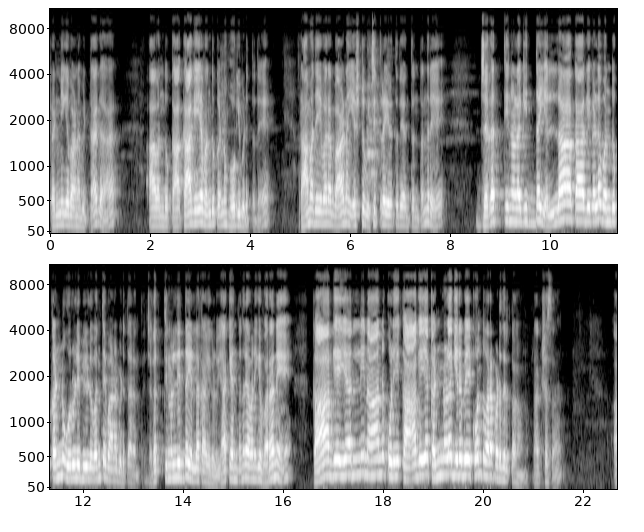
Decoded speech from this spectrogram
ಕಣ್ಣಿಗೆ ಬಾಣ ಬಿಟ್ಟಾಗ ಆ ಒಂದು ಕಾಗೆಯ ಒಂದು ಕಣ್ಣು ಹೋಗಿಬಿಡುತ್ತದೆ. ರಾಮದೇವರ ಬಾಣ ಎಷ್ಟು ವಿಚಿತ್ರ ಇರುತ್ತದೆ ಅಂತಂತಂದ್ರೆ, ಜಗತ್ತಿನೊಳಗಿದ್ದ ಎಲ್ಲಾ ಕಾಗೆಗಳ ಒಂದು ಕಣ್ಣು ಉರುಳಿ ಬೀಳುವಂತೆ ಬಾಣ ಬಿಡ್ತಾರಂತೆ. ಜಗತ್ತಿನಲ್ಲಿದ್ದ ಎಲ್ಲ ಕಾಗೆಗಳು. ಯಾಕೆ ಅಂತಂದ್ರೆ ಅವನಿಗೆ ವರನೆ ಕಾಗೆಯಲ್ಲಿ ನಾನು ಕುಳಿ, ಕಾಗೆಯ ಕಣ್ಣೊಳಗಿರಬೇಕು ಅಂತ ವರ ಪಡೆದಿರ್ತಾನ ಅವನು, ರಾಕ್ಷಸ. ಆ,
